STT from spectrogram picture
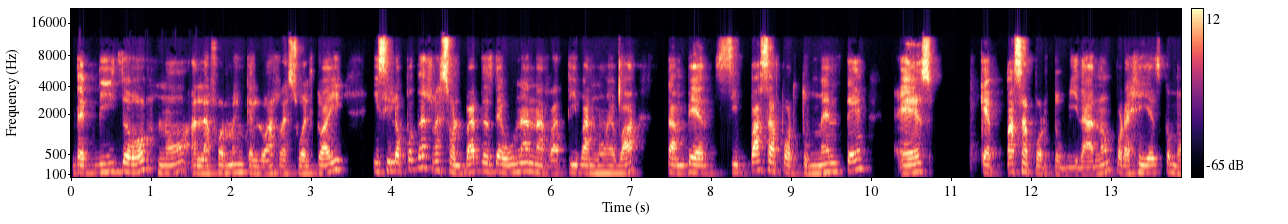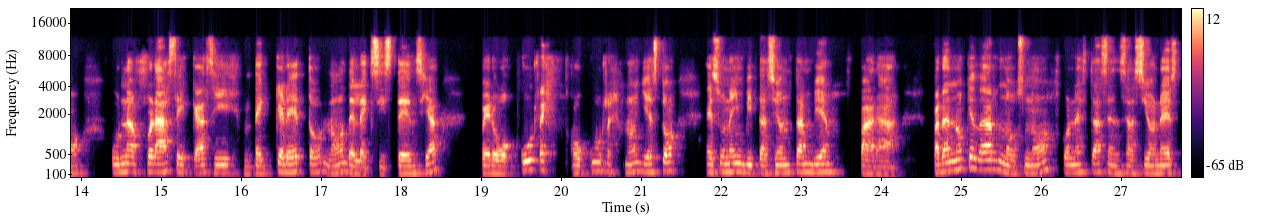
debido, ¿no? A la forma en que lo has resuelto ahí. Y si lo puedes resolver desde una narrativa nueva, también si pasa por tu mente, es que pasa por tu vida, ¿no? Por ahí es como una frase casi decreto, ¿no? De la existencia, pero ocurre, ocurre, ¿no? Y esto es una invitación también para, para no quedarnos, ¿no? Con estas sensaciones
